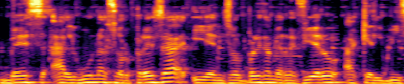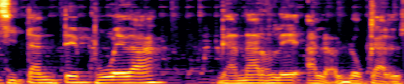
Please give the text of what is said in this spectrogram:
¿ves alguna sorpresa? Y en sorpresa me refiero a que el visitante pueda ganarle al local.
